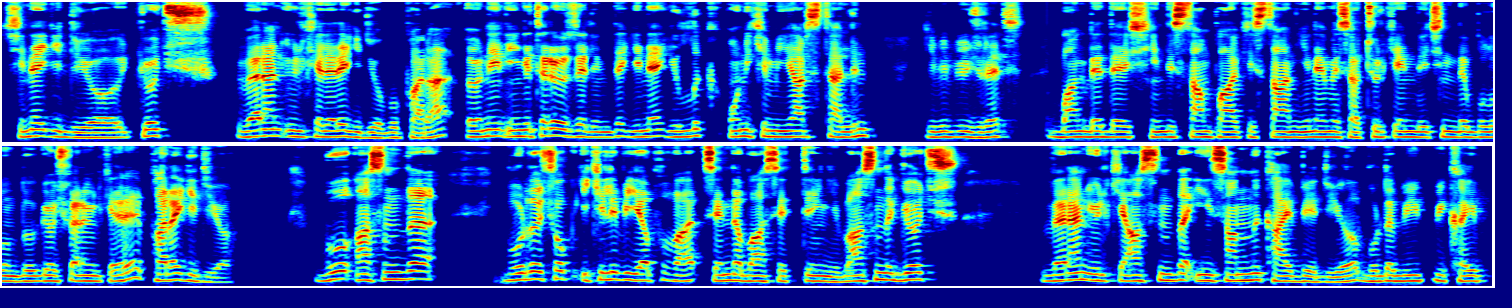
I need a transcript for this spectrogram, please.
Çin'e gidiyor, göç veren ülkelere gidiyor bu para. Örneğin İngiltere özelinde yine yıllık 12 milyar sterlin gibi bir ücret. Bangladeş, Hindistan, Pakistan yine mesela Türkiye'nin de içinde bulunduğu göç veren ülkelere para gidiyor. Bu aslında burada çok ikili bir yapı var. Senin de bahsettiğin gibi. Aslında göç veren ülke aslında insanlığı kaybediyor. Burada büyük bir kayıp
